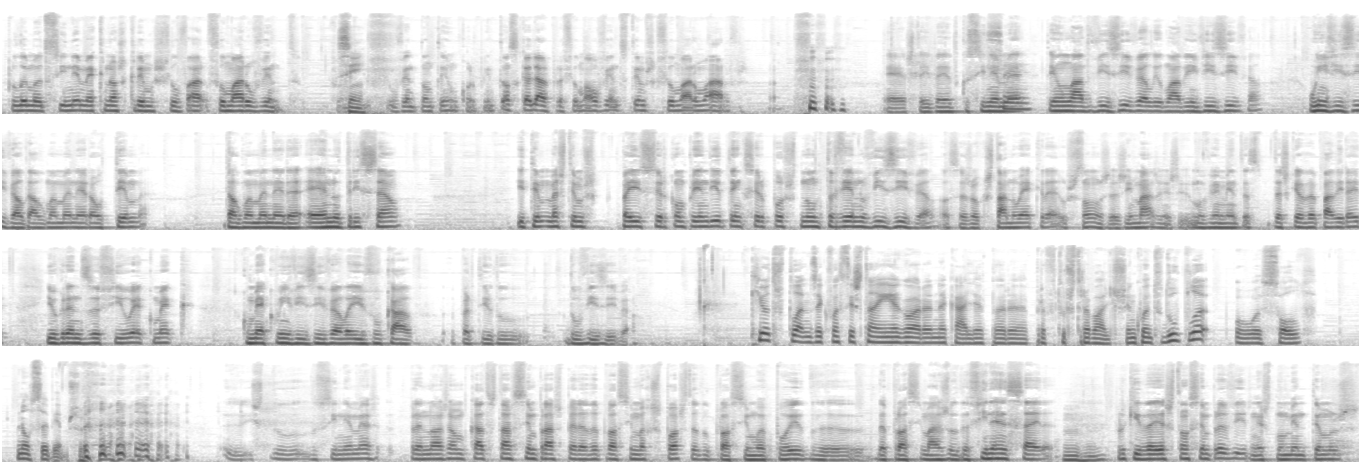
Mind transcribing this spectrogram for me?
o problema do cinema é que nós queremos filmar, filmar o vento. Sim. O vento não tem um corpo. Então, se calhar, para filmar o vento, temos que filmar uma árvore. É esta ideia de que o cinema Sim. tem um lado visível e um lado invisível. O invisível, de alguma maneira, é o tema, de alguma maneira, é a nutrição, e tem, mas temos para isso ser compreendido tem que ser posto num terreno visível, ou seja, o que está no ecrã, os sons, as imagens, o movimento da esquerda para a direita, e o grande desafio é como é que, como é que o invisível é evocado a partir do, do visível. Que outros planos é que vocês têm agora na calha para, para futuros trabalhos? Enquanto dupla ou a solo? Não sabemos. Isto do, do cinema é, para nós é um bocado estar sempre à espera da próxima resposta, do próximo apoio, de, da próxima ajuda financeira, uhum. porque ideias estão sempre a vir. Neste momento temos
